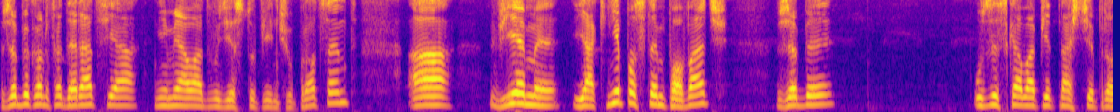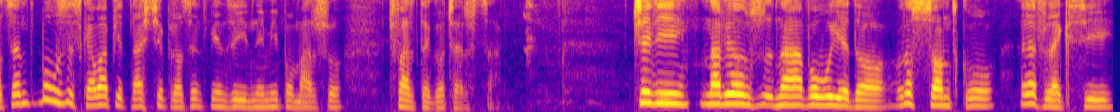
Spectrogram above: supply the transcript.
żeby Konfederacja nie miała 25%, a wiemy, jak nie postępować, żeby uzyskała 15%, bo uzyskała 15% między innymi po marszu 4 czerwca. Czyli nawołuję do rozsądku, refleksji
